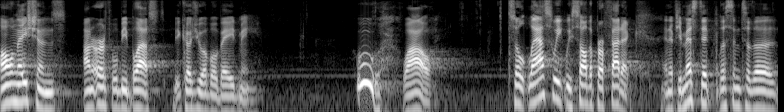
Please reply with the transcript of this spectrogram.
all nations on earth will be blessed because you have obeyed me. Ooh, wow. So last week we saw the prophetic. And if you missed it, listen to the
